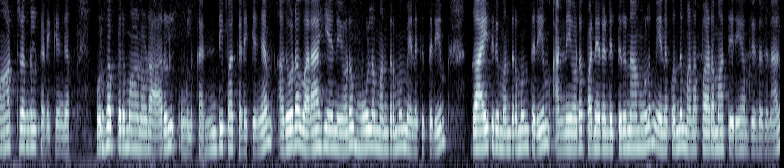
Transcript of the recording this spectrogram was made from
மாற்றங்கள் கிடைக்குங்க. முருகப்பெருமானோட அருள் உங்களுக்கு கண்டிப்பாக கிடைக்குங்க. அதோட வராகி அன்னையோட மூல மந்திரமும் எனக்கு தெரியும். காயத்ரி மந்திரமும் தெரியும். அன்னையோட பன்னிரெண்டு திருநாமங்களும் எனக்கு வந்து மனப்பாடமாக தெரியும் அப்படின்றதுனால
